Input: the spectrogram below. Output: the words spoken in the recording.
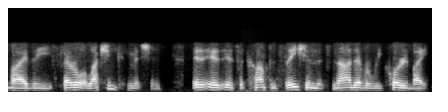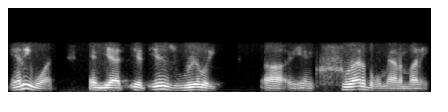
by the Federal Election Commission. It, it, it's a compensation that's not ever recorded by anyone, and yet it is really uh, an incredible amount of money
